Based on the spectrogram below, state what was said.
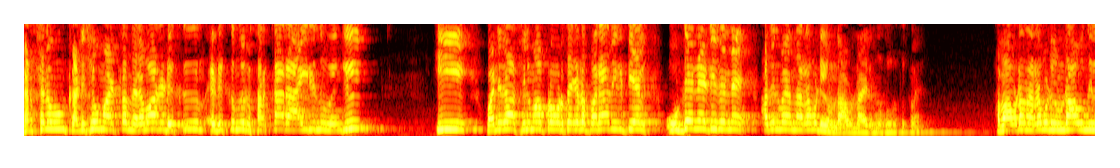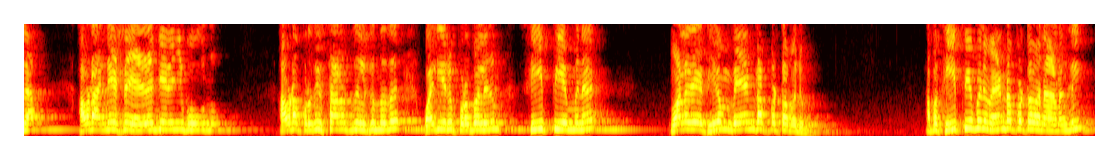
കർശനവും കണിശവുമായിട്ടുള്ള നിലപാടെടുക്കുക എടുക്കുന്ന ഒരു സർക്കാരായിരുന്നുവെങ്കിൽ ഈ വനിതാ സിനിമാ പ്രവർത്തകരുടെ പരാതി കിട്ടിയാൽ ഉടനടി തന്നെ അതിന്മേൽ നടപടി ഉണ്ടാവണമായിരുന്നു സുഹൃത്തുക്കളെ. അപ്പോൾ അവിടെ നടപടി ഉണ്ടാവുന്നില്ല. അവിടെ അന്വേഷണം ഇഴഞ്ഞിഴഞ്ഞു പോകുന്നു. അവിടെ പ്രതിസ്ഥാനത്ത് നിൽക്കുന്നത് വലിയൊരു പ്രബലനും സി പി എമ്മിന് വളരെയധികം വേണ്ടപ്പെട്ടവനും. അപ്പോൾ സി പി എമ്മിന് വേണ്ടപ്പെട്ടവനാണെങ്കിൽ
